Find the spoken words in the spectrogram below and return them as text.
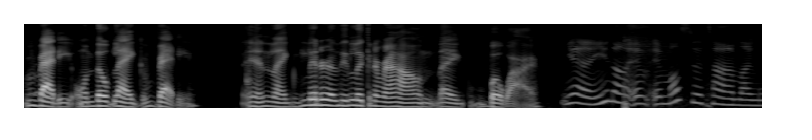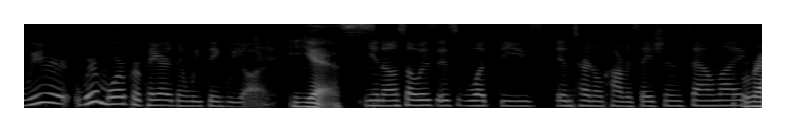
Ready on the like ready, and like literally looking around like, but why? Yeah, you know, and, and most of the time, like we're we're more prepared than we think we are. Yes. You know, so it's it's what these internal conversations sound like, Right.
